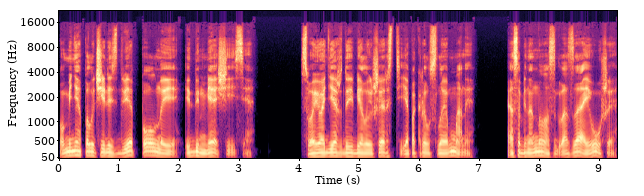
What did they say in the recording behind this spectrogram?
у меня получились две полные и дымящиеся. Свою одежду и белую шерсть я покрыл слоем маны, особенно нос, глаза и уши,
